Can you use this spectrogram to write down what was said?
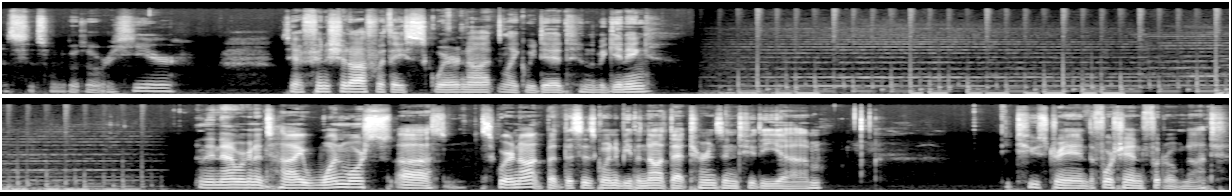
this one goes over here. So yeah, finish it off with a square knot like we did in the beginning. And then now we're going to tie one more uh, square knot, but this is going to be the knot that turns into the um, the two strand, the four strand foot rope knot.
